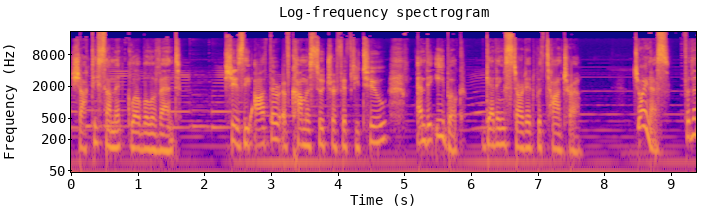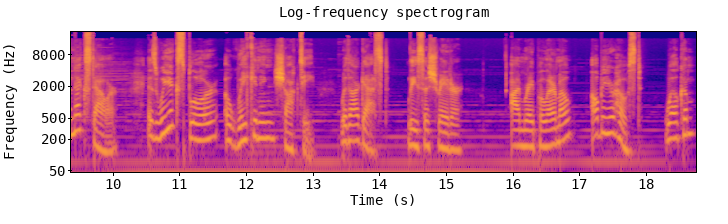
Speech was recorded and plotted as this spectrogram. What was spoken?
Shakti Summit global event. She is the author of Kama Sutra 52 and the ebook Getting Started with Tantra. Join us for the next hour as we explore awakening Shakti with our guest, Lisa Schrader. I'm Ray Palermo. I'll be your host. Welcome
